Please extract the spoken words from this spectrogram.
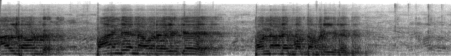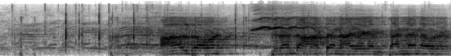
ஆல்ரவுண்ட் பாண்டியன் அவர்களுக்கு பொன்னாடை போத்தப்படுகிறது ஆல்ரவுண்ட் சிறந்த ஆட்ட நாயகன் கண்ணன் அவர்கள்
